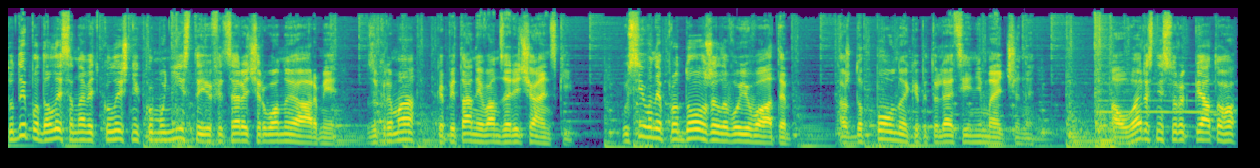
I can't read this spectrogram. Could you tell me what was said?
Туди подалися навіть колишні комуністи і офіцери Червоної армії, зокрема капітан Іван Зарічанський. Усі вони продовжили воювати аж до повної капітуляції Німеччини. А у вересні 45-го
